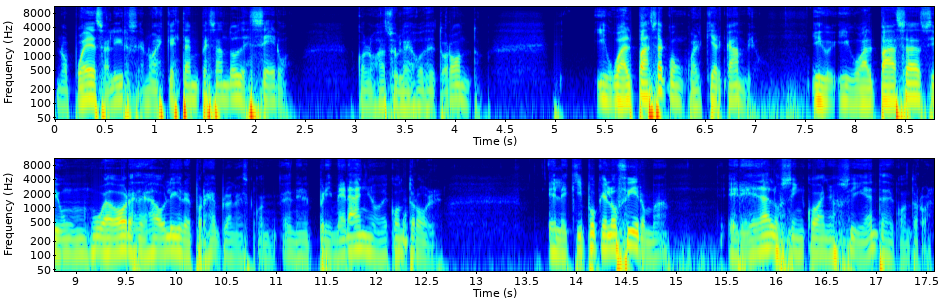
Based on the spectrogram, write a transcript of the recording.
no puede salirse, no es que está empezando de cero con los azulejos de Toronto. Igual pasa con cualquier cambio. Igual pasa si un jugador es dejado libre, por ejemplo, en el primer año de control. El equipo que lo firma hereda los cinco años siguientes de control.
